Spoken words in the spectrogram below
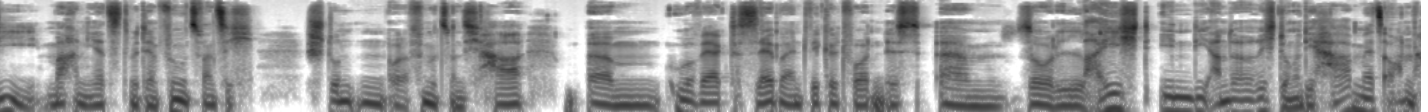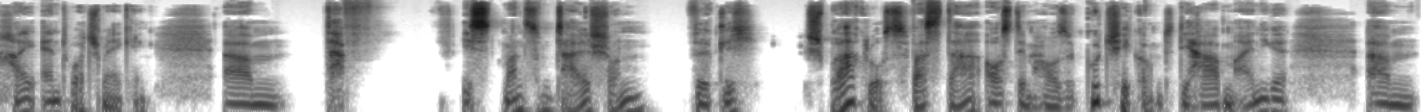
die machen jetzt mit dem 25 Stunden oder 25H ähm, Uhrwerk, das selber entwickelt worden ist, ähm, so leicht in die andere Richtung. Und die haben jetzt auch ein High-End Watchmaking. Ähm, da ist man zum Teil schon wirklich sprachlos, was da aus dem Hause Gucci kommt. Die haben einige ähm,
